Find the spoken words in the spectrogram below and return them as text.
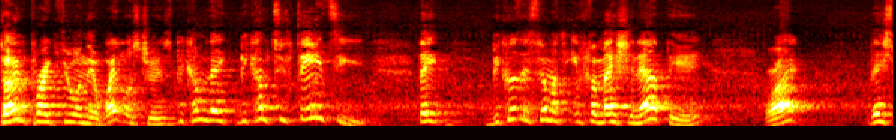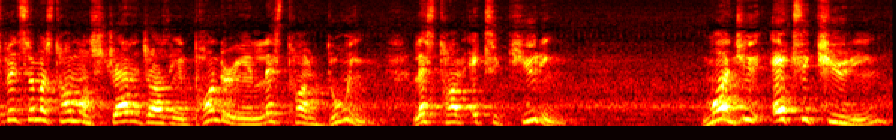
don't break through on their weight loss journeys become they become too fancy. They because there's so much information out there, right? They spend so much time on strategizing and pondering and less time doing, less time executing. Mind you, executing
